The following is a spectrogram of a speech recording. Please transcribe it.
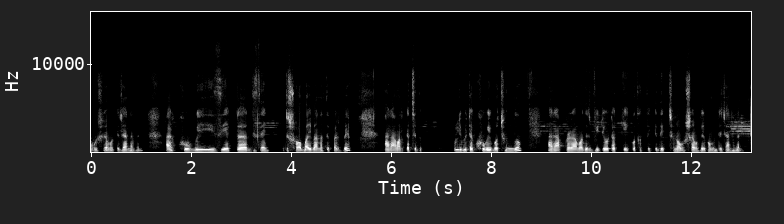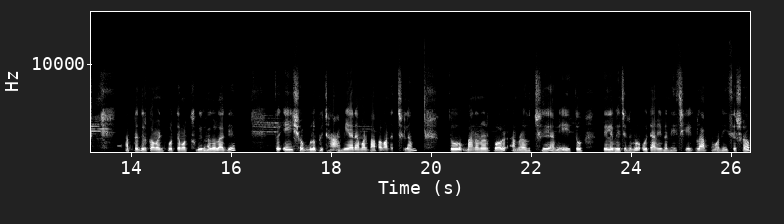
অবশ্যই আমাকে জানাবেন। আর খুবই ইজি একটা ডিজাইন। এটা সবাই বানাতে পারবে। আর আমার কাছে তো পুলি পিঠা খুবই পছন্দ। আর আপনারা আমাদের ভিডিওটা কে কোথা থেকে দেখছেন অবশ্যই আমাকে কমেন্টে জানাবেন। আপনাদের কমেন্ট পড়তে আমার খুবই ভালো লাগে। তো এই সবগুলো পিঠা আমি আর আমার বাবা বানাচ্ছিলাম। তো বানানোর পর আমরা হচ্ছে আমি এই তো তেলে ভেজে নেব। ওইটা আমি বানিয়েছি এগুলো আব্বু বানিয়েছে সব।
